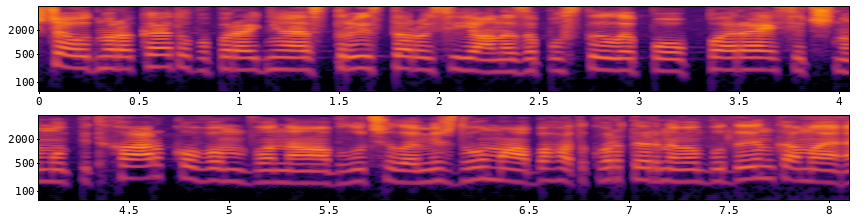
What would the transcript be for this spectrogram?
Ще одну ракету попередньо С-300 росіяни запустили по пересічному під Харковом. Вона влучила між двома багатоквартирними будинками.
